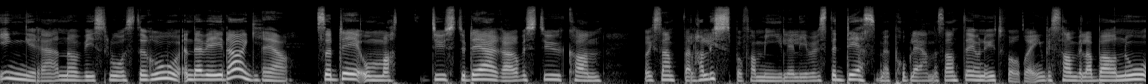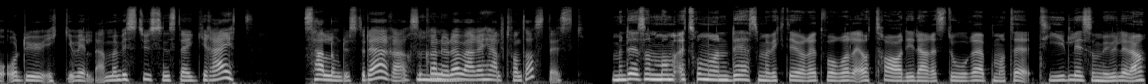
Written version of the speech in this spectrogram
yngre når vi slo oss til ro enn det vi er i dag. Ja. Så det om at du studerer, hvis du kan for eksempel ha lyst på familielivet, hvis det er det som er problemet, sant? det er jo en utfordring. Hvis han vil ha barn nå, og du ikke vil det. Men hvis du syns det er greit, selv om du studerer, så kan jo Mm. det være helt fantastisk. Men det er sånn, jeg tror man, det som er viktig å gjøre i et forhold, er å ta de der store på en måte tidlig som mulig, da.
